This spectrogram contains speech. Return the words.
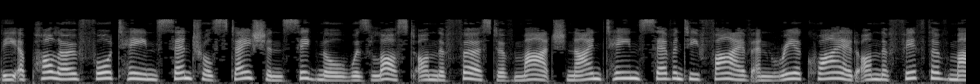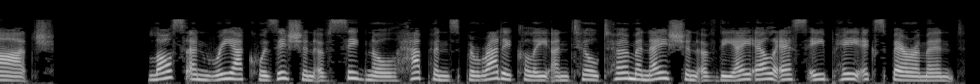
The Apollo 14 Central Station signal was lost on 1 March 1975 and reacquired on 5 March. Loss and reacquisition of signal happen sporadically until termination of the ALSEP experiment.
